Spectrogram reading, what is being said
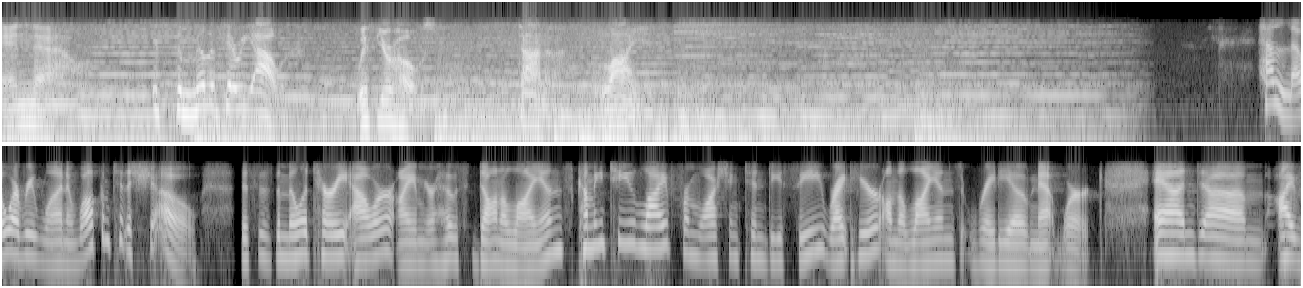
And now, it's the Military Hour with your host, Donna Lyon. Hello, everyone, and welcome to the show. This is the Military Hour. I am your host, Donna Lyons, coming to you live from Washington, D.C., right here on the Lions Radio Network. And um, I've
